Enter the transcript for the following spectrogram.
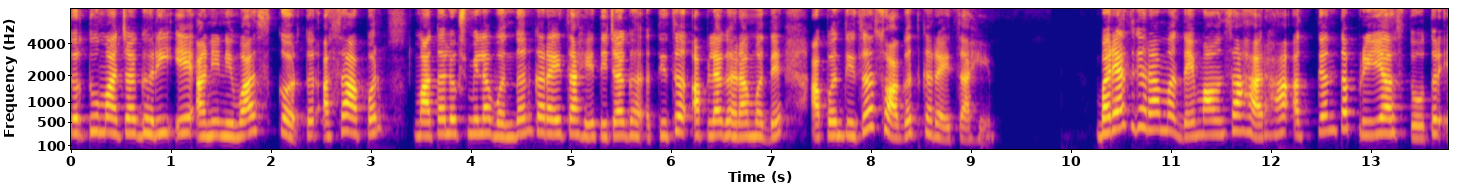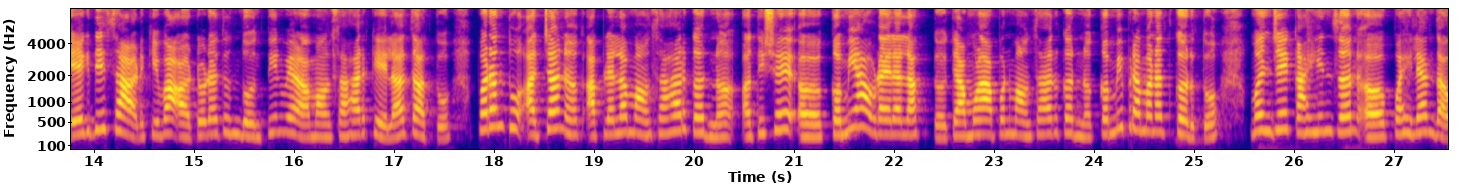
तर तू माझ्या घरी ये आणि निवास कर. तर असं आपण माता लक्ष्मीला वंदन करायचं आहे. तिच्या घ तिचं आपल्या घरामध्ये आपण तिचं स्वागत करायचं आहे. बऱ्याच घरामध्ये मांसाहार हा अत्यंत प्रिय असतो. तर एक दिवसाआड किंवा आठवड्यातून दोन तीन वेळा मांसाहार केला जातो. परंतु अचानक आपल्याला मांसाहार करणं अतिशय कमी आवडायला लागतं. त्यामुळं आपण मांसाहार करणं कमी प्रमाणात करतो. म्हणजे काहींजण पहिल्यांदा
